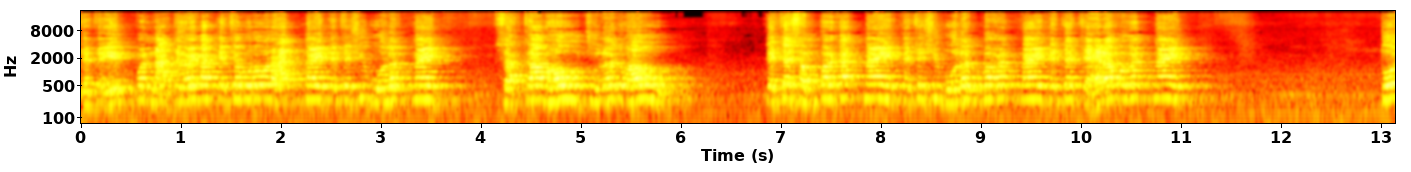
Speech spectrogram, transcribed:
ज्याचा एक पण नातेवाईकात त्याच्याबरोबर हात नाही त्याच्याशी बोलत नाही सक्का भाऊ चुलत भाऊ त्याच्या संपर्कात नाही त्याच्याशी बोलत बघत नाही त्याचा चेहरा बघत नाही तो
